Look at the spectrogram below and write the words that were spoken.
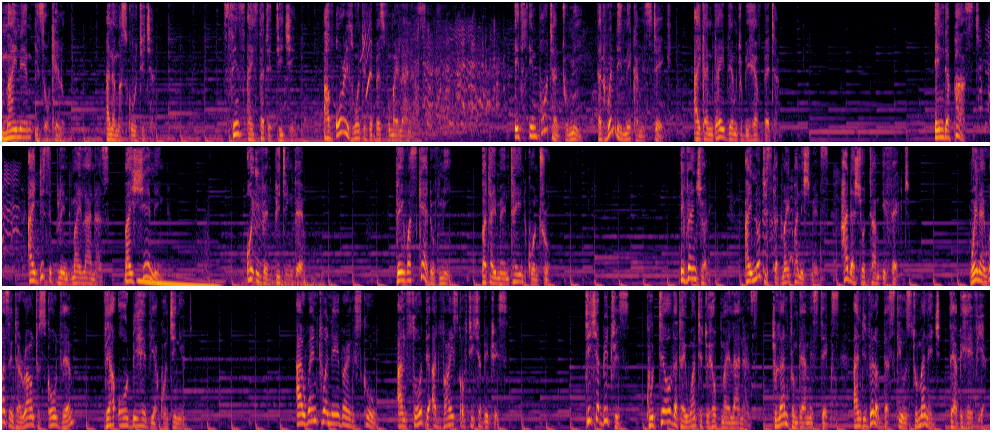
My name is Okelo, and I'm a school teacher. Since I started teaching, I've always wanted the best for my learners. It's important to me that when they make a mistake, I can guide them to behave better. In the past, I disciplined my learners by shaming or even beating them. They were scared of me, but I maintained control. Eventually, I noticed that my punishments had a short term effect. When I wasn't around to scold them, their old behavior continued. I went to a neighboring school and sought the advice of Teacher Beatrice. Teacher Beatrice could tell that I wanted to help my learners to learn from their mistakes and develop the skills to manage their behavior.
